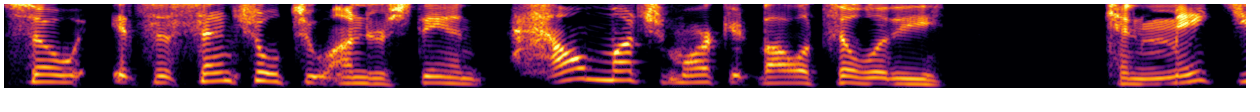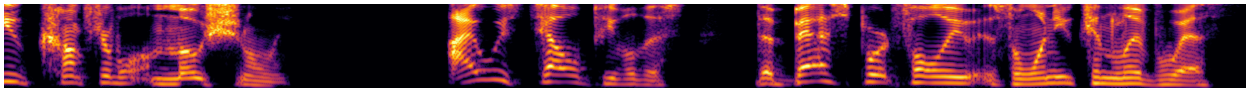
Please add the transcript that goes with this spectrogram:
So it's essential to understand how much market volatility can make you comfortable emotionally. I always tell people this the best portfolio is the one you can live with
